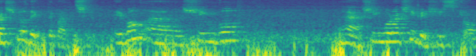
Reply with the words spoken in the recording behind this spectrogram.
রাশিও দেখতে পাচ্ছি। এবং সিংহ হ্যাঁ সিংহ রাশি বেশি স্ট্রং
